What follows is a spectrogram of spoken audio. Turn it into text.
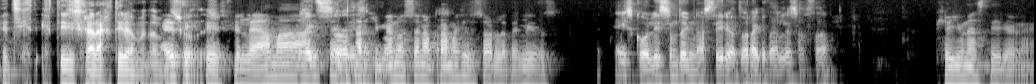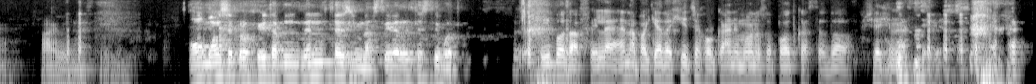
Έτσι χ- χτίζεις χαρακτήρα μετά από τις Έτσι όδες. χτίς, φίλε. Άμα Έτσι, είσαι σόδες. πειθαρχημένος σε ένα πράγμα, είσαι σόρλα τελείως. Έχεις κολλήσει με το γυμναστήριο τώρα και τα λες αυτά. Ποιο γυμναστήριο, ρε. Πάλι γυμναστήριο. Άμα είσαι profitable, δεν θες γυμναστήρια, δεν θες τίποτα. Τίποτα, φίλε. Ένα πακέτο hits έχω κάνει μόνο στο podcast εδώ. Ποια γυμναστήρια.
